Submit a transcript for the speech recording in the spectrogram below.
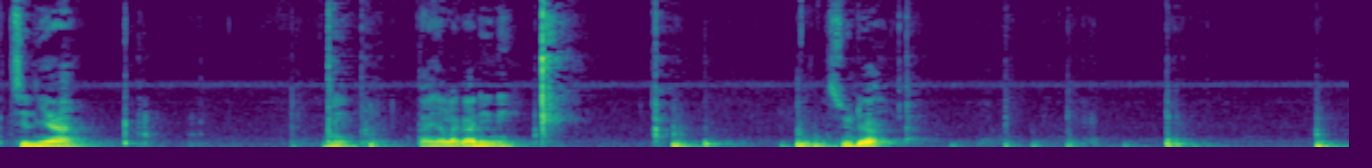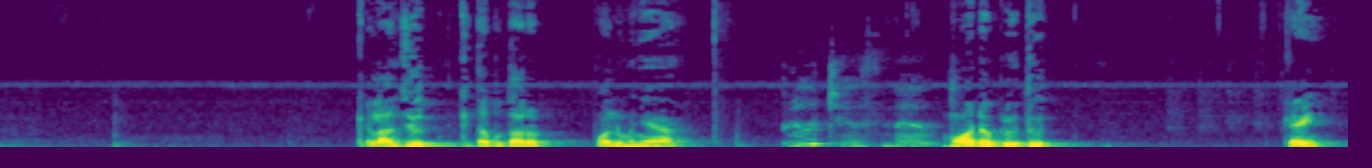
kecilnya. Ini kita nyalakan ini. Sudah. Oke lanjut. Kita putar volumenya. Bluetooth mode. Mode Bluetooth. Oke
